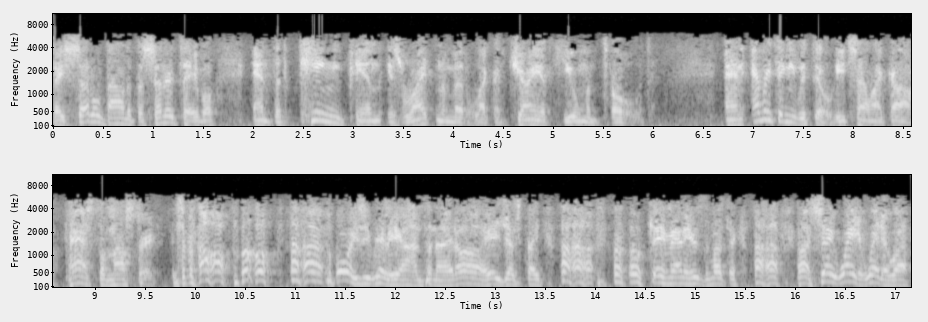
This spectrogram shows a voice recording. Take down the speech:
They settle down at the center table, and the kingpin is right in the middle, like a giant human toad. And everything he would do, he'd say like, oh, pass the mustard. And so, oh, oh, oh, is he really on tonight? Oh, he's just great. okay, man, here's the mustard. uh, say, waiter, waiter, uh,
